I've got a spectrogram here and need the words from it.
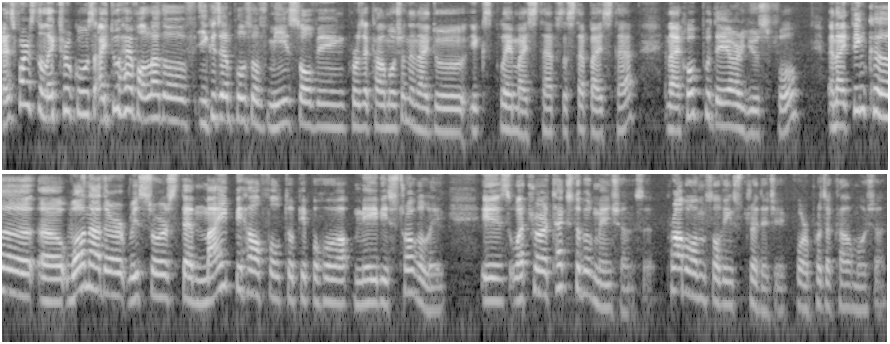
as far as the lecture goes, I do have a lot of examples of me solving projectile motion and I do explain my steps step by step. And I hope they are useful. And I think uh, uh, one other resource that might be helpful to people who may be struggling is what your textbook mentions problem solving strategy for projectile motion.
